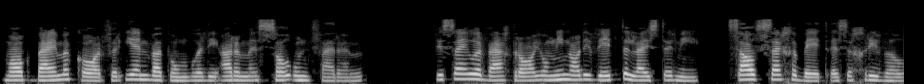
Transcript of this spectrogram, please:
maak bij mekaar vir een wat om oor die arme zal ontfermen wie sy oorweg draai om niet naar die wet te luisteren, nie, selfs sy gebed is een gruwel.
